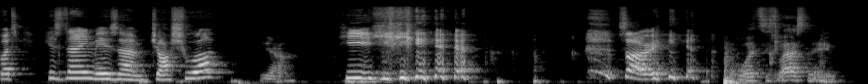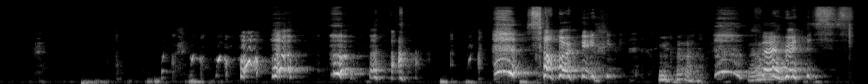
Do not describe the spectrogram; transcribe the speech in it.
but his name is um Joshua. yeah. He he. Sorry. What's his last name? Sorry. No. Ferris.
